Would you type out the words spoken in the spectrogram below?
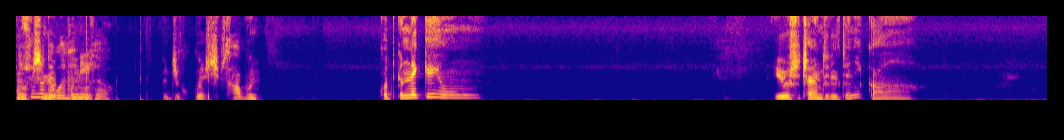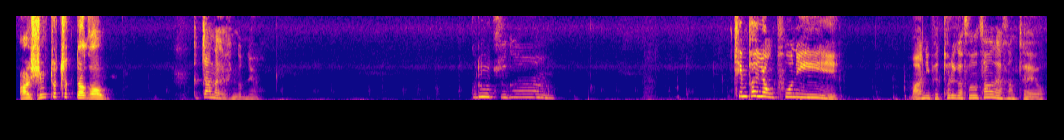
어, 충전되고 있는 거 분이 보세요. 찍었군 14분. 곧 끝낼게요. 2시 차는 드릴 테니까. 아 쉼터 찾다가 끝장나게 생겼네요. 그리고 지금 팀플용 폰이 많이 배터리가 손상된 상태예요.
